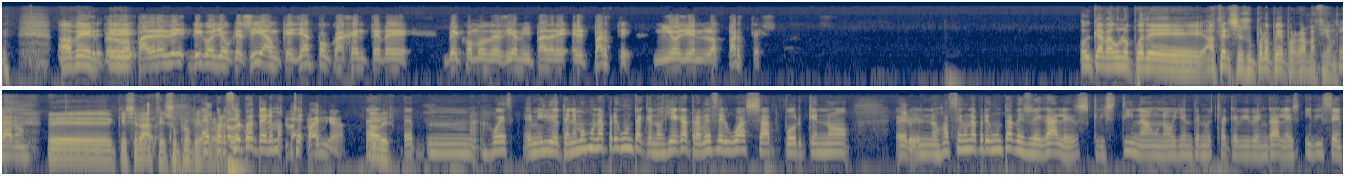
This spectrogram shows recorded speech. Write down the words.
a ver, Pero eh, los padres di- digo yo que sí, aunque ya poca gente ve, ve como decía mi padre, el parte, ni oyen los partes. hoy cada uno puede hacerse su propia programación. Claro. Eh, que se la hace su propia Eh, por programación. cierto, tenemos... te- España. A Eh, ver. eh, mm, juez, Emilio, tenemos una pregunta que nos llega a través del WhatsApp porque no eh, Sí. nos hacen una pregunta desde Gales, Cristina, una oyente nuestra que vive en Gales, y dice,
